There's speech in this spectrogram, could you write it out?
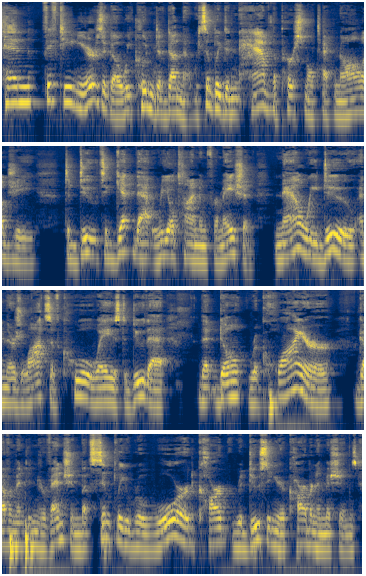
10, 15 years ago, we couldn't have done that. We simply didn't have the personal technology to do, to get that real time information. Now we do, and there's lots of cool ways to do that that don't require government intervention, but simply reward carb, reducing your carbon emissions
